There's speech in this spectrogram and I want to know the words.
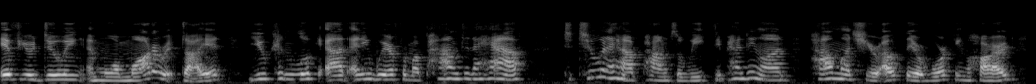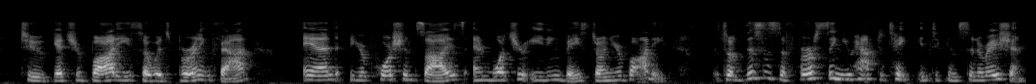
If you're doing a more moderate diet, you can look at anywhere from a pound and a half to two and a half pounds a week, depending on how much you're out there working hard to get your body so it's burning fat and your portion size and what you're eating based on your body. So, this is the first thing you have to take into consideration.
